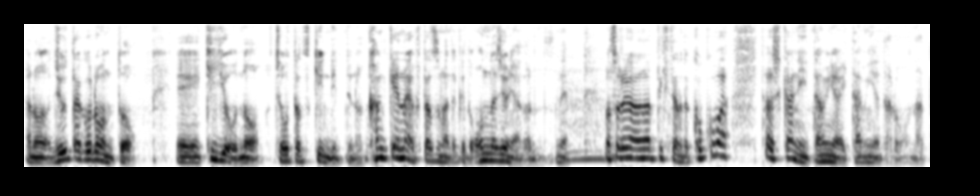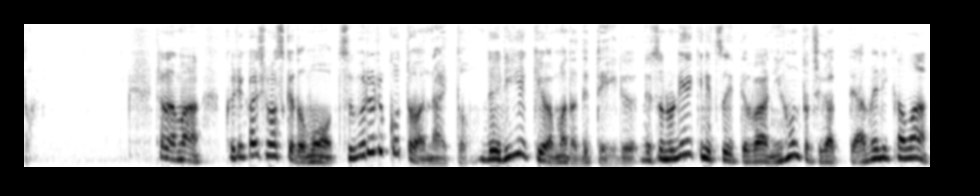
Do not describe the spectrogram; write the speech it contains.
あの、住宅ローンと、えー、企業の調達金利っていうのは関係ない2つなんだけど、同じように上がるんですね。まあ、それが上がってきたので、ここは確かに痛みは痛みやだろうなと。ただまあ、繰り返しますけども、潰れることはないと。で、利益はまだ出ている。で、その利益については、日本と違ってアメリカは、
